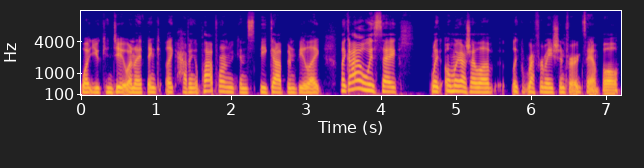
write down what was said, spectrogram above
what you can do. And I think like having a platform you can speak up and be like, like I always say, like, oh my gosh, I love like Reformation, for example.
